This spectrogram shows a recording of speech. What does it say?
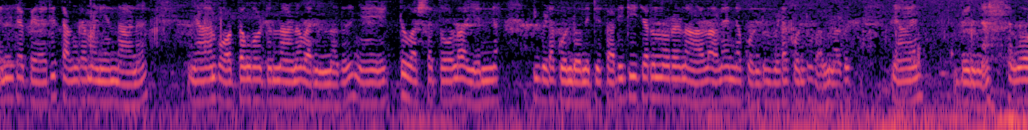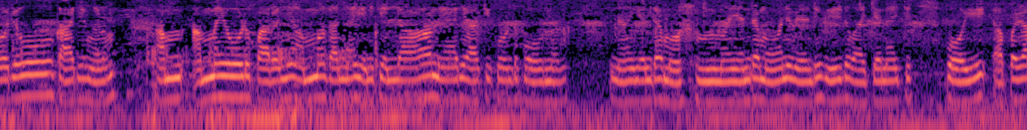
എന്റെ പേര് തങ്കമണി എന്നാണ്. ഞാൻ പോത്തങ്കോട്ട് നിന്നാണ് വരുന്നത്. ഞാൻ എട്ട് വർഷത്തോളം എന്നെ ഇവിടെ കൊണ്ടുവന്നിട്ട് സതി ടീച്ചർ എന്ന് പറയുന്ന ആളാണ് എന്നെ കൊണ്ട് ഇവിടെ കൊണ്ടുവന്നത്. ഞാൻ പിന്നെ ഓരോ കാര്യങ്ങളും അമ്മയോട് പറഞ്ഞ് അമ്മ തന്നെ എനിക്കെല്ലാം നേരെയാക്കിക്കൊണ്ട് പോകുന്നത്. എന്റെ മോ എന്റെ മോന് വേണ്ടി വീട് വായിക്കാനായിട്ട് പോയി. അപ്പോഴാ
